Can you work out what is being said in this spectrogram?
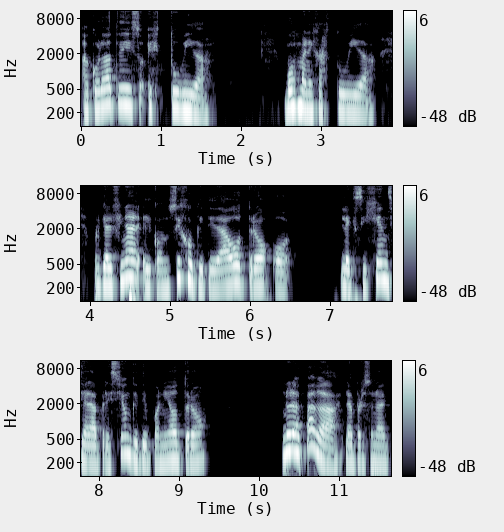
acordate de eso, es tu vida. Vos manejas tu vida, porque al final el consejo que te da otro o la exigencia, la presión que te pone otro, no la paga la persona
